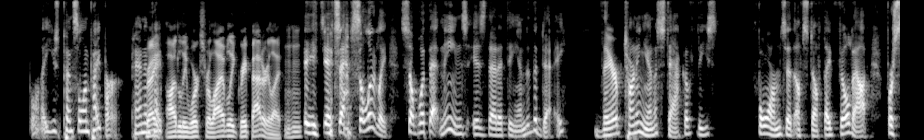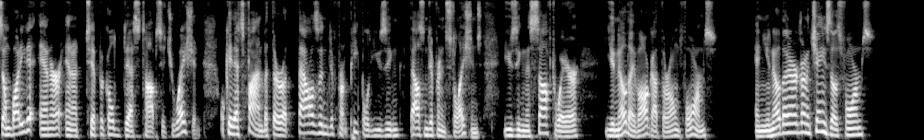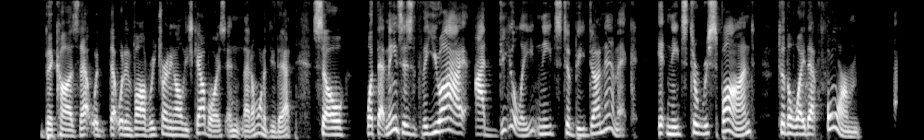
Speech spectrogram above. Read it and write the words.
Well, they use pencil and paper, pen and Right. paper. Oddly works reliably. Great battery life. Mhm. It's, it's absolutely. So what that means is that at the end of the day, they're turning in a stack of these forms of- of stuff they filled out for somebody to enter in a typical desktop situation. Okay, that's fine, but there are a thousand different people using thousand different installations using this software. You know they've all got their own forms, and you know they aren't going to change those forms because that would that would involve retraining all these cowboys, and they don't want to do that. So what that means is that the UI ideally needs to be dynamic. It needs to respond to the way that form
